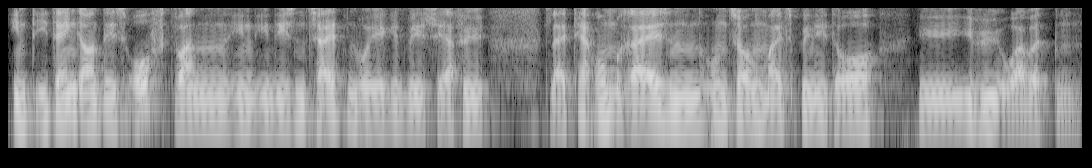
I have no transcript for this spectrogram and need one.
ich denke an das oft, wenn in, in diesen Zeiten, wo irgendwie sehr viele Leute herumreisen und sagen, mal, jetzt bin ich da, ich, ich will arbeiten.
